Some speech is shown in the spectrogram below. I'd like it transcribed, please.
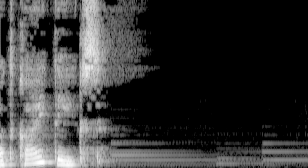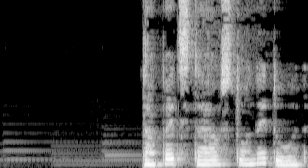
pat kaitīgs. Tāpēc Tēvs to nedod.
